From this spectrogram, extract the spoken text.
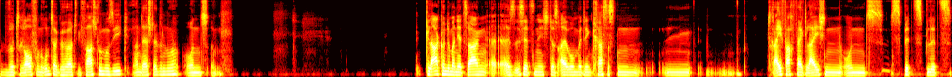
wird rauf und runter gehört wie Fahrstuhlmusik an der Stelle nur und ähm, klar könnte man jetzt sagen, äh, es ist jetzt nicht das Album mit den krassesten mm, Dreifachvergleichen und Spit-Splits,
